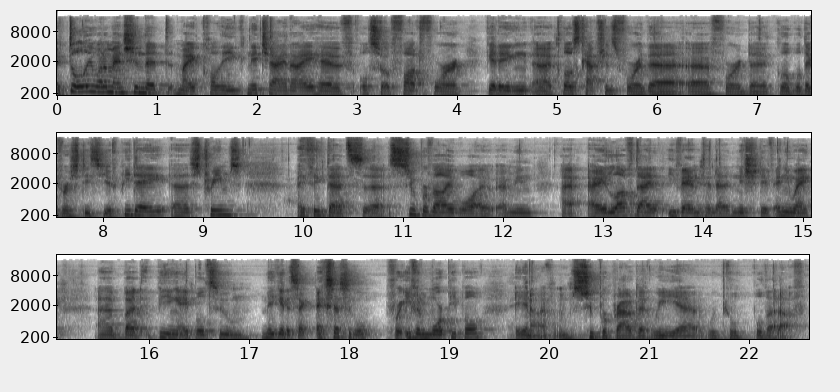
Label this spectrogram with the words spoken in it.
I totally want to mention that my colleague Nitya and I have also fought for getting uh, closed captions for the uh, for the Global Diversity CFP Day uh, streams. I think that's uh, super valuable. I, I mean, I, I love that event and that initiative anyway. Uh, but being able to make it accessible for even more people, you know, I'm super proud that we uh, we pulled pull that off.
